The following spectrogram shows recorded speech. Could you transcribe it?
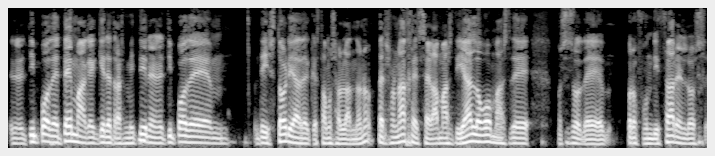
el tipo de tema que quiere transmitir, en el tipo de, historia del que estamos hablando, ¿no? Personajes será más diálogo, más de, pues eso, de profundizar en los,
